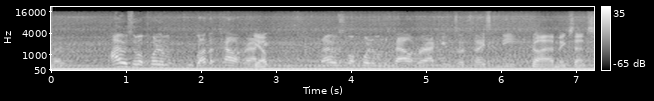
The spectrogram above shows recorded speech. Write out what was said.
but I was about putting them. We bought that pallet racking. Yep. And I was to putting them on the pallet racking so it's nice and neat. No, that makes sense.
